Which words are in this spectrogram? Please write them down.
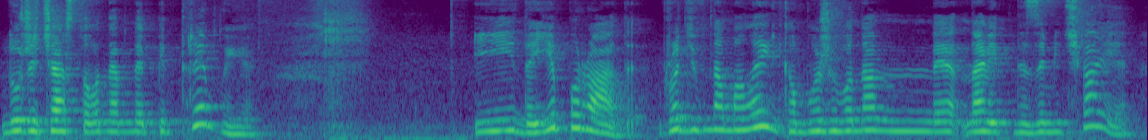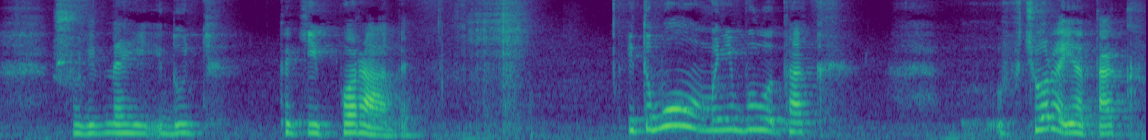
дуже часто вона мене підтримує і дає поради. Вроді вона маленька, може вона не, навіть не замічає, що від неї йдуть такі поради. І тому мені було так. Вчора я так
